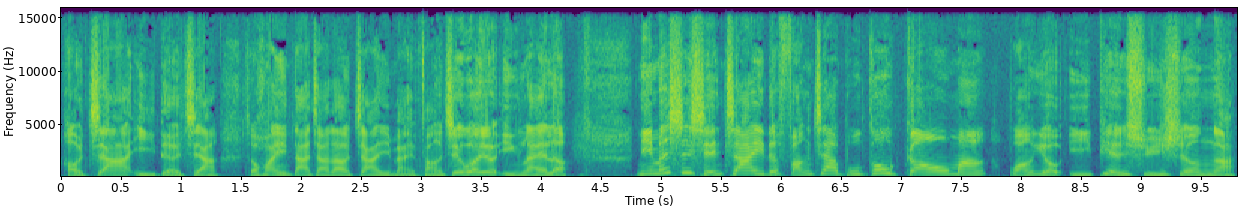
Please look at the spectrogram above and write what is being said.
好，嘉义的家，就欢迎大家到嘉义买房。结果又引来了，你们是嫌嘉义的房价不够高吗？网友一片嘘声啊，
